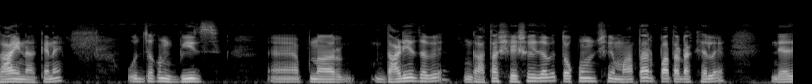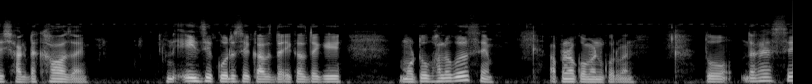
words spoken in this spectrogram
যায় না, কেন? ওর যখন বীজ আপনার দাঁড়িয়ে যাবে, গাথা শেষ হয়ে যাবে, তখন সে মাথার পাতাটা খেলে দেখা যায় শাকটা খাওয়া যায়। এই যে করেছে কাজটা, এই কাজটা কি মোটেও ভালো করেছে? আপনারা কমেন্ট করবেন। তো দেখা যাচ্ছে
